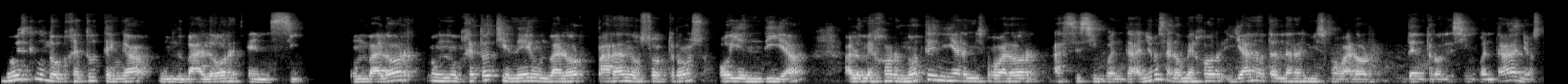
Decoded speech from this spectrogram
no es que un objeto tenga un valor en sí. Un valor, un objeto tiene un valor para nosotros hoy en día. A lo mejor no tenía el mismo valor hace 50 años, a lo mejor ya no tendrá el mismo valor dentro de 50 años.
